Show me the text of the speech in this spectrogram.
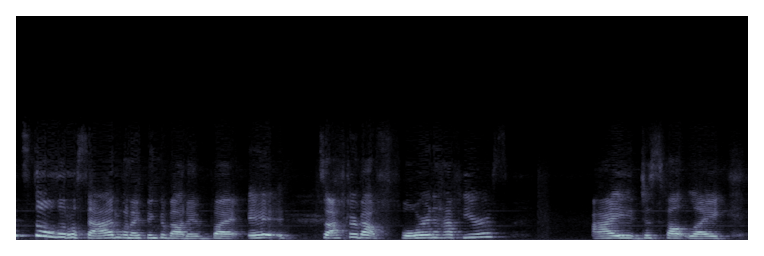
it's still a little sad when i think about it but it so after about four and a half years i just felt like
